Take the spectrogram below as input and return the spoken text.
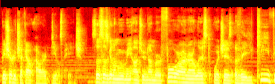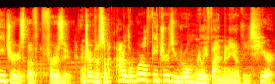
Be sure to check out our deals page. So this is going to move me onto number four on our list, which is the key features of Ferzu. In terms of some out of the world features, you won't really find many of these here.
